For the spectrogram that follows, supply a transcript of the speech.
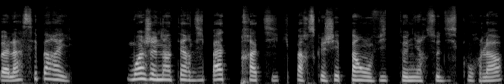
Bah là, c'est pareil. Moi, je n'interdis pas de pratique parce que j'ai pas envie de tenir ce discours-là.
